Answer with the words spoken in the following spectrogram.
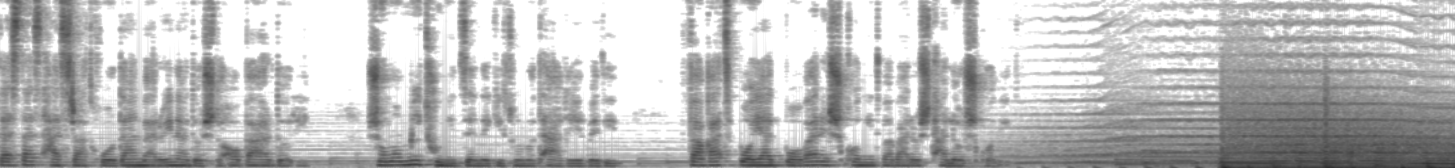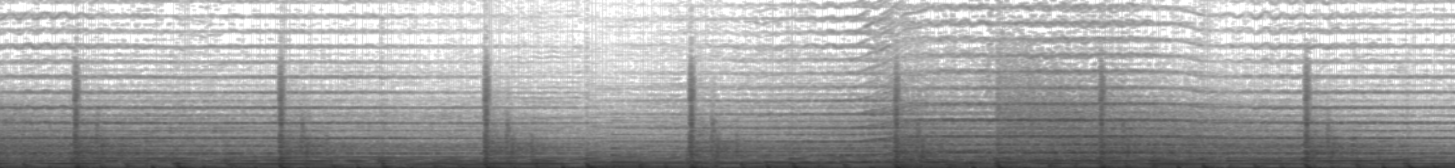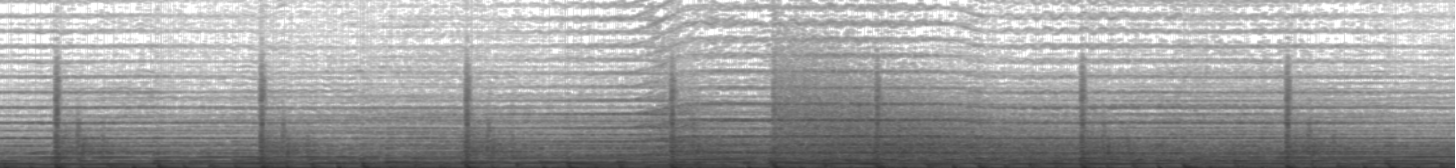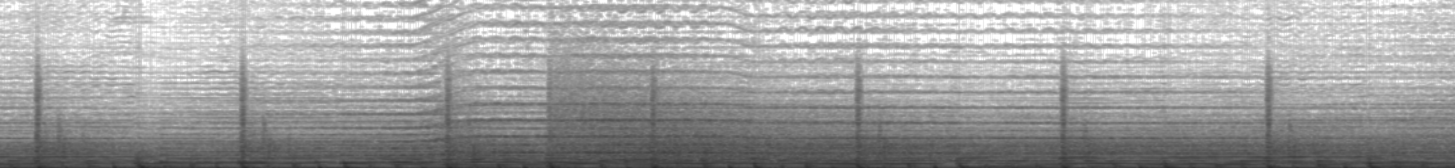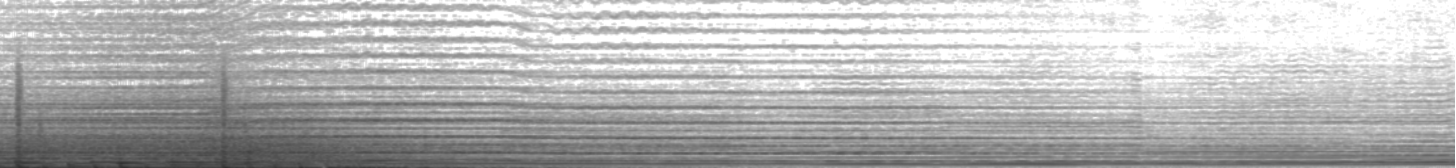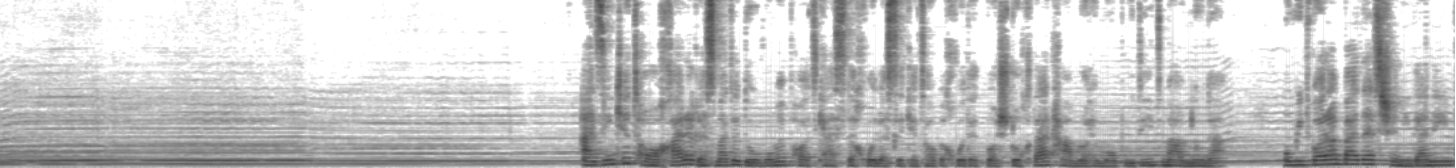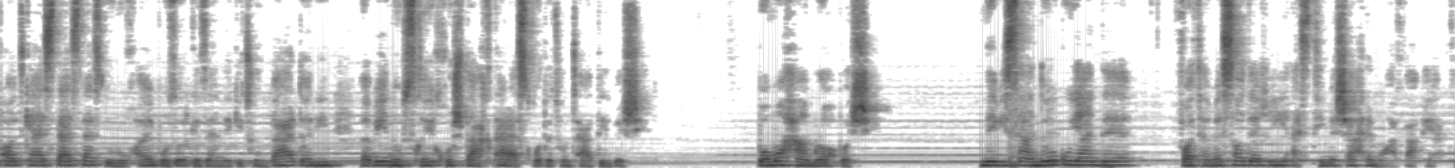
دست از حسرت خوردن برای نداشته ها بردارید. شما می‌تونید زندگیتون رو تغییر بدید. فقط باید باورش کنید و براش تلاش کنید. از اینکه تا آخر قسمت دوم پادکست خلاصه کتاب خودت باش دختر همراه ما بودید ممنونم. امیدوارم بعد از شنیدن این پادکست دست از دروغهای بزرگ زندگیتون بردارید و به نسخه خوشبختتر از خودتون تبدیل بشید. با ما همراه باشید. نویسنده و گوینده فاطمه صادقی از تیم شهر موفقیت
